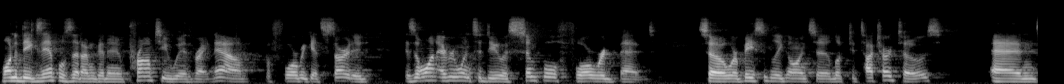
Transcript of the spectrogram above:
one of the examples that I'm going to prompt you with right now, before we get started, is I want everyone to do a simple forward bend. So we're basically going to look to touch our toes. And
